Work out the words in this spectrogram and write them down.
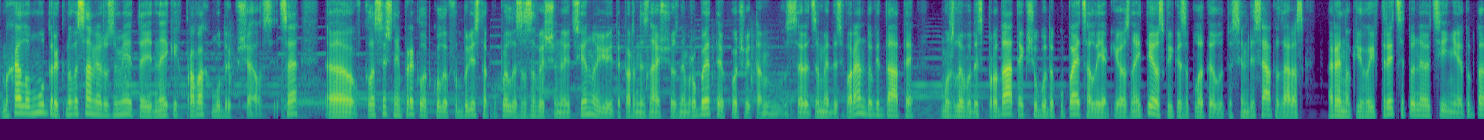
Михайло Мудрик, ну ви самі розумієте, на яких правах Мудрик в Челсі. Це е, класичний приклад, коли футболіста купили за завищеною ціною і тепер не знають, що з ним робити. Хочуть там серед зими десь в оренду віддати, можливо, десь продати, якщо буде купець, але як його знайти, оскільки заплатили то 70, а зараз ринок його і в 30 то не оцінює. Тобто,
